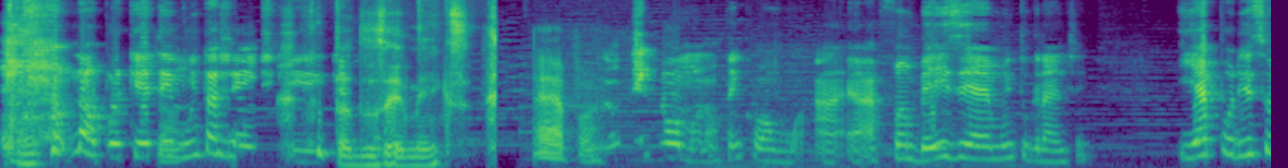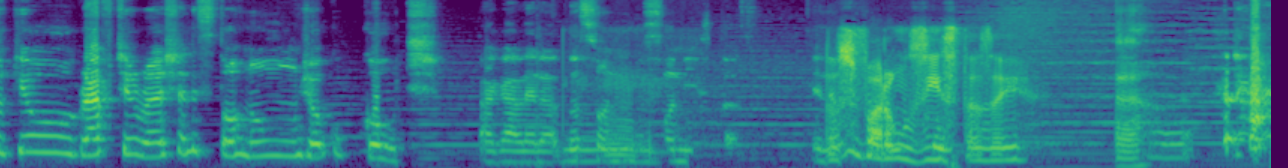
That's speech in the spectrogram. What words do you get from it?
não, porque tem muita gente que. Todos os remakes. É, pô. Não tem como, não tem como. A, a fanbase é muito grande. E é por isso que o Gravity Rush ele se tornou um jogo cult da galera dos hum. sonistas. Dos é um aí. É. É,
